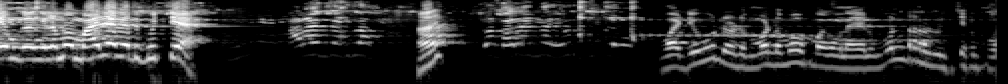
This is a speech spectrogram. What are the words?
ఏం గంగిలమ్మ మాదే కదా గుత్తే. వాడు ఎవడు మొండ మోపు మగం నేను ఉండరు చెప్పు.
